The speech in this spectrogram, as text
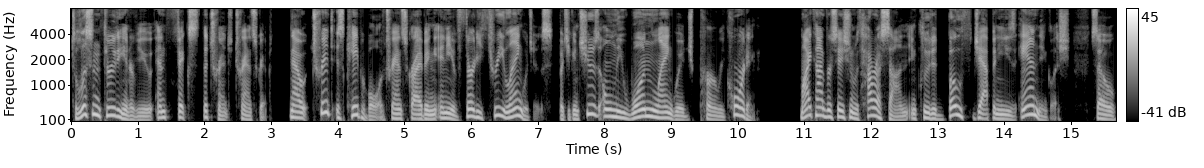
to listen through the interview and fix the Trint transcript. Now, Trint is capable of transcribing any of 33 languages, but you can choose only one language per recording. My conversation with Harasan included both Japanese and English, so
